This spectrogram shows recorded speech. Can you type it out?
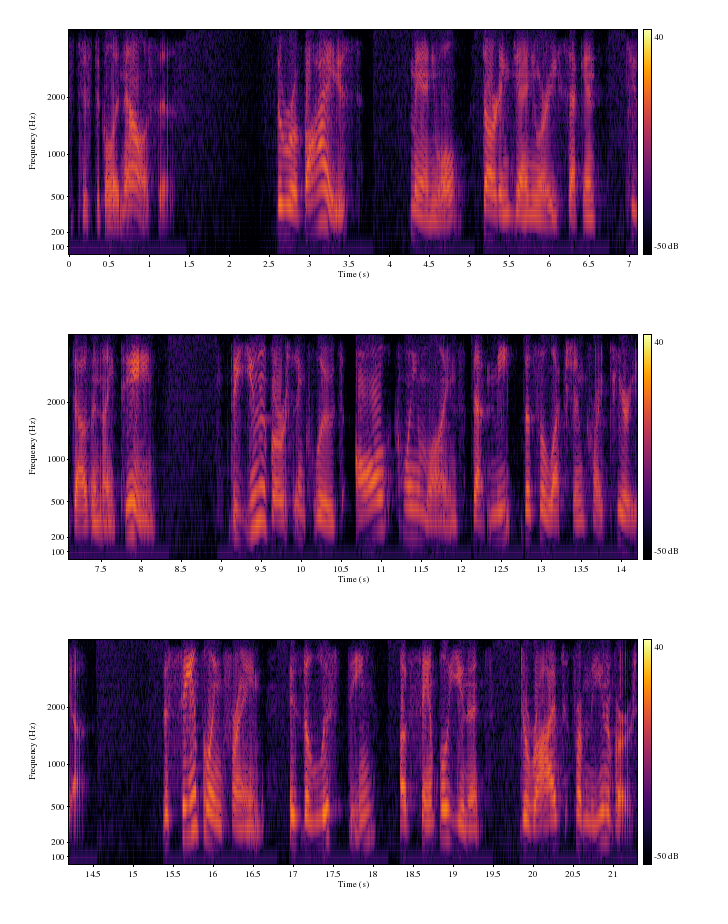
statistical analysis. The revised manual, starting January 2nd, 2019, the universe includes all claim lines that meet the selection criteria. The sampling frame is the listing of sample units derived from the universe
